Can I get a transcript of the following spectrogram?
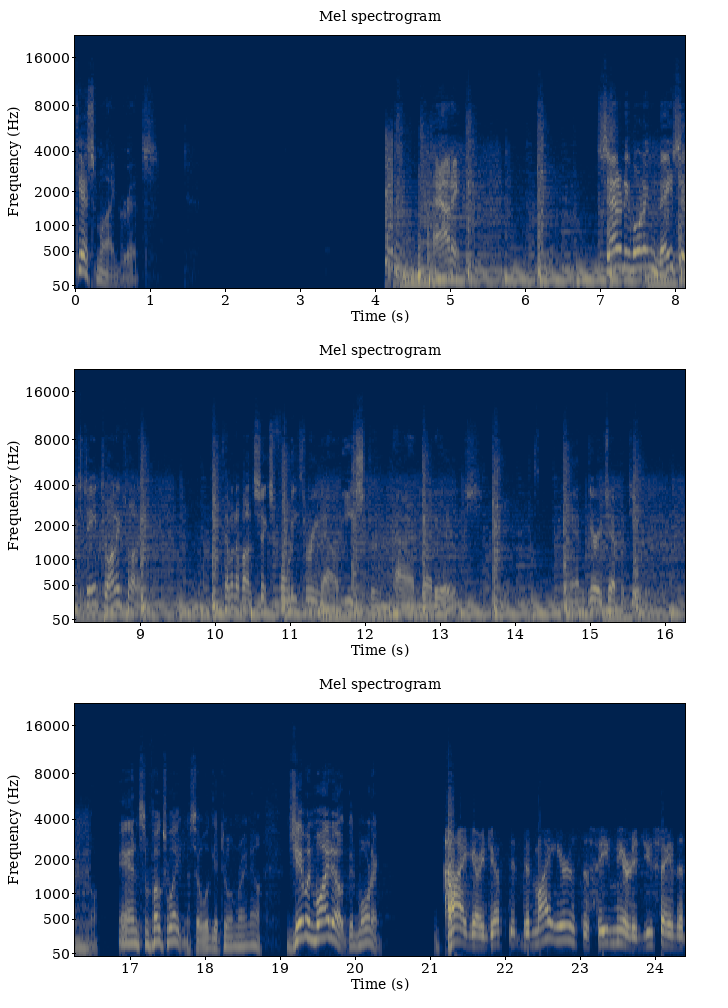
Kiss my grits. Howdy. Saturday morning, May 16, 2020. Coming up on 643 now, Eastern time, that is and Gary Jeff with you. And some folks waiting, so we'll get to them right now. Jim and White Oak, good morning. Hi, Gary Jeff. Did, did my ears deceive me, or did you say that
